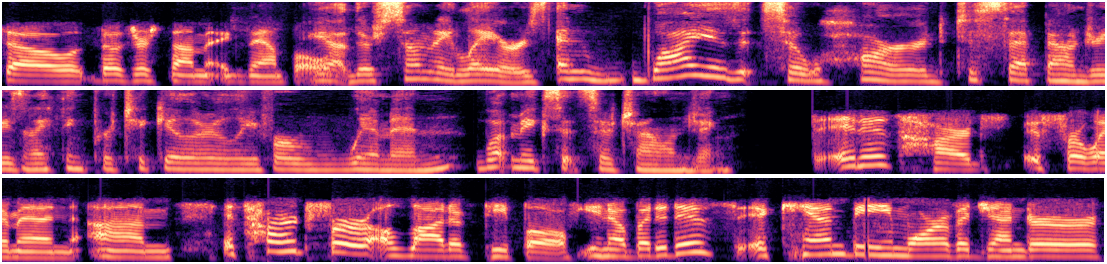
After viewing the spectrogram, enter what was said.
so those are some examples. Yeah, there's so many layers. And why is it so hard to set boundaries? And I think particularly for women, what makes it so challenging? it is hard for women. Um, it's hard for a lot of people, you know, but it is, it can be more of a gender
